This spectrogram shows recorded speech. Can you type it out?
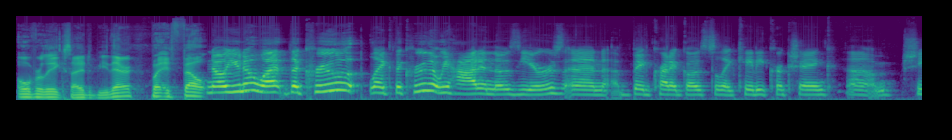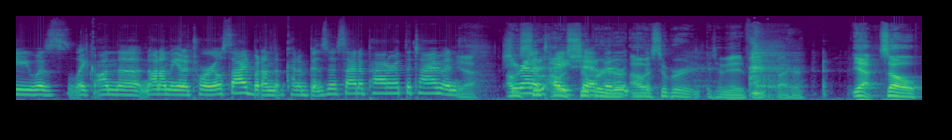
overly excited to be there. But it felt No, you know what? The crew, like the crew that we had in those years, and big credit goes to like Katie Cruikshank. Um, she was like on the not on the editorial side, but on the kind of business side of Powder at the time, and yeah. she I ran su- a I tight was ship. super And I was super intimidated by her. Yeah. So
